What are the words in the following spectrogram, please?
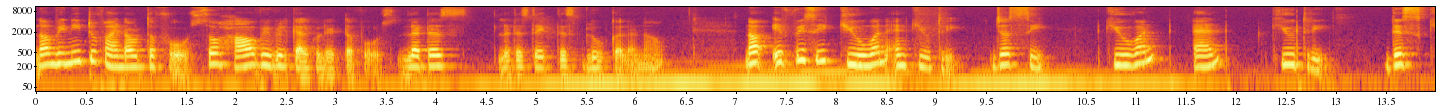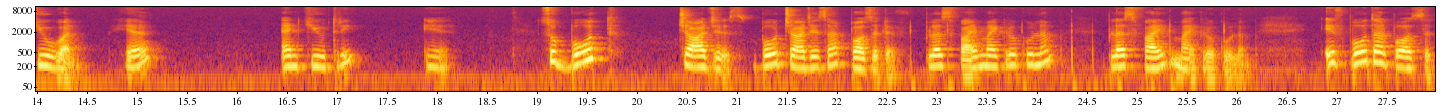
now we need to find out the force. So how we will calculate the force? Let us let us take this blue color now now if we see Q1 and Q3, just see Q1 and Q3. This Q1 here and Q3 here. So both charges both charges are positive. Plus 5 microcoulomb plus 5 microcoulomb. If both are posi-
